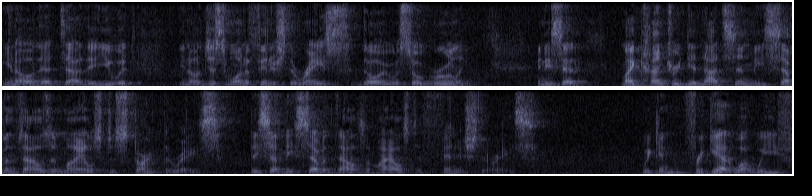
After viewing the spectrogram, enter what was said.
you know, that, uh, that you would, you know, just want to finish the race, though it was so grueling. And he said, my country did not send me 7,000 miles to start the race. They sent me 7,000 miles to finish the race. We can forget what we've,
